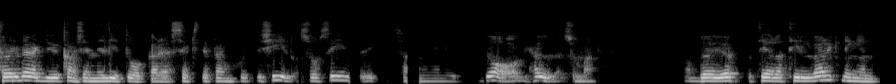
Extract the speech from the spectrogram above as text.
förr vägde ju kanske en elitåkare 65-70 kilo. Så ser inte riktigt sanningen ut idag heller. Så man, man börjar ju uppdatera tillverkningen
